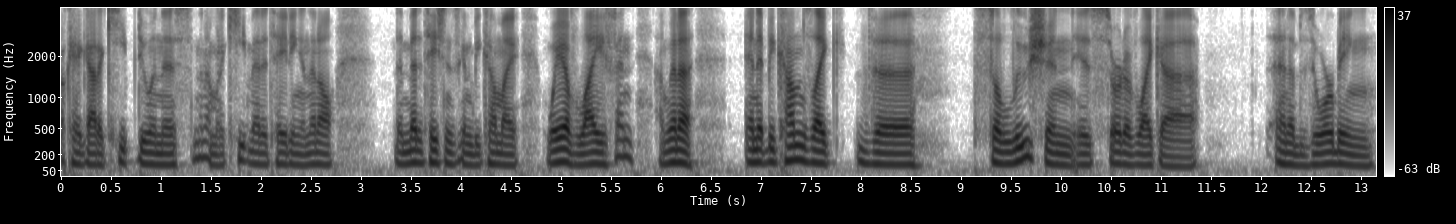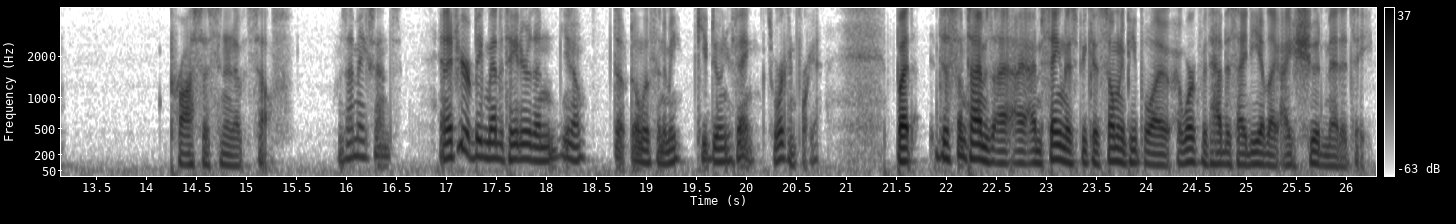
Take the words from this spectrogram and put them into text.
okay, I got to keep doing this. And then I'm going to keep meditating. And then I'll, the meditation is going to become my way of life. And I'm going to, and it becomes like the solution is sort of like a, an absorbing process in and of itself. Does that make sense? And if you're a big meditator, then, you know, don't, don't listen to me. Keep doing your thing. It's working for you. But just sometimes I, am saying this because so many people I, I work with have this idea of like, I should meditate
